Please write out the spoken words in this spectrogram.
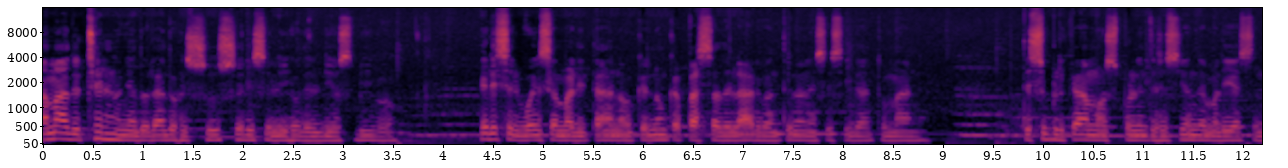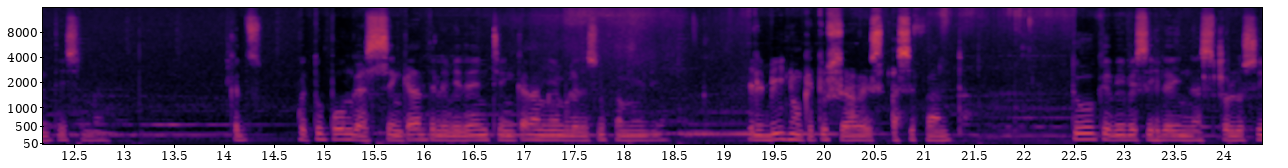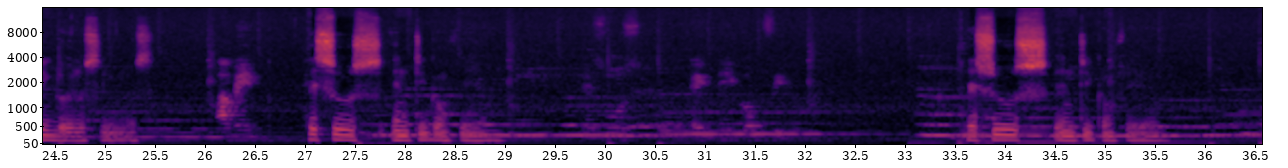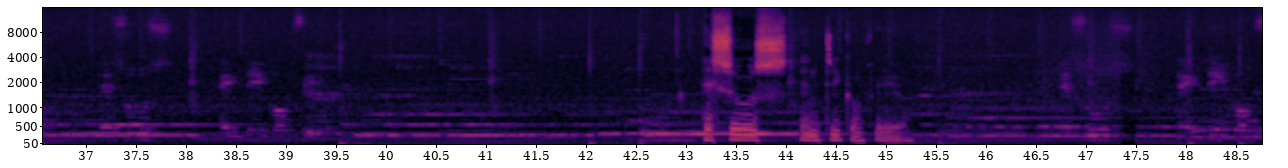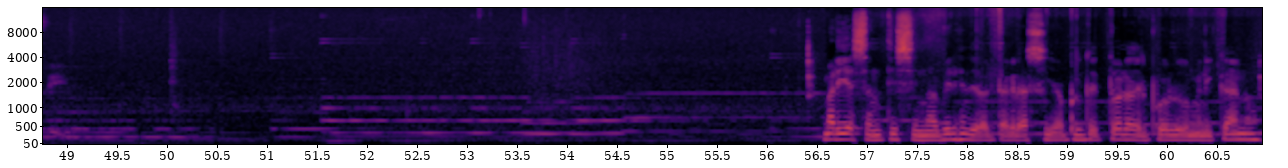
Amado, eterno y adorado Jesús, eres el Hijo del Dios vivo. Eres el buen samaritano que nunca pasa de largo ante una necesidad humana. Te suplicamos por la intercesión de María Santísima que, que tú pongas en cada televidente, en cada miembro de su familia, el vino que tú sabes hace falta. Tú que vives y reinas por los siglos de los siglos. Amén. Jesús, en ti confío. Jesús, en ti confío. Jesús, en ti confío. Jesús, en ti confío. Jesús, en ti confío. María Santísima, Virgen de la Alta Gracia, protectora del pueblo dominicano,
